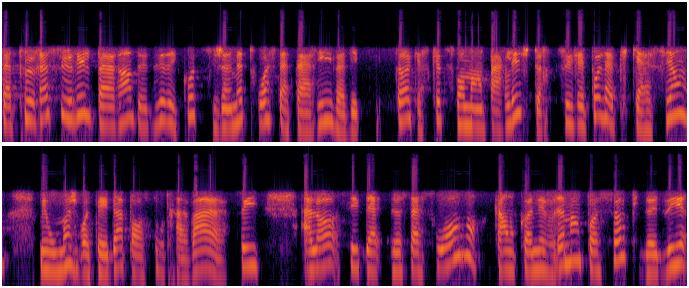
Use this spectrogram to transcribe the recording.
ça peut rassurer le parent de dire écoute, si jamais toi ça t'arrive avec TikTok, est-ce que tu vas m'en parler? Je te retirerai pas l'application, mais au moins je vais t'aider à passer au travers. Alors, c'est de, de s'asseoir quand on connaît vraiment pas ça, puis de dire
